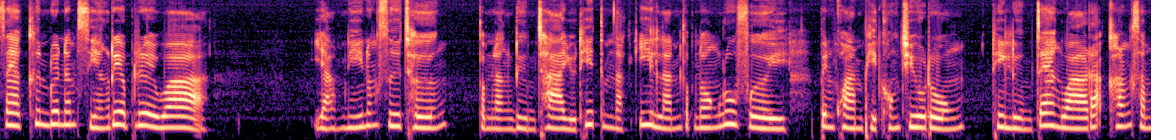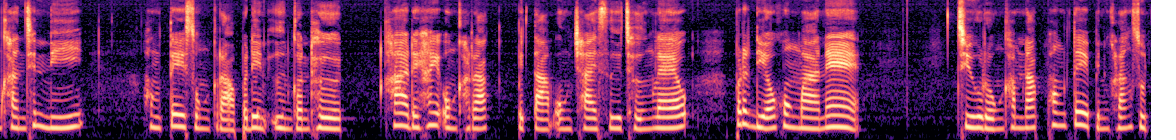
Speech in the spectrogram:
แทรกขึ้นด้วยน้ำเสียงเรียบเรื่อยว่า ยามนี้น้องซือเฉิงกำลังดื่มชาอยู่ที่ตำหนักอี้หลันกับน้องลู่เฟย เป็นความผิดของชิวหลงที่ลืมแจ้งวาระครั้งสำคัญเช่นนี้ฮองเต้ทรงกล่าวประเด็นอื่นก่อนเถิดข้าได้ให้องครักษ์ไปตามองค์ชายซือเฉิงแล้ว ประเดี๋ยวคงมาแน่ ชิวหลงคำนับฮ่องเต้เป็นครั้งสุด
